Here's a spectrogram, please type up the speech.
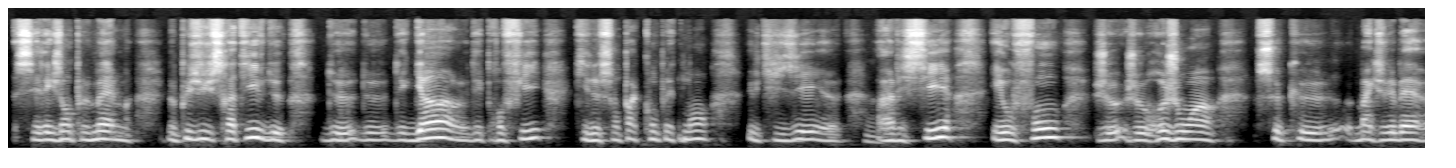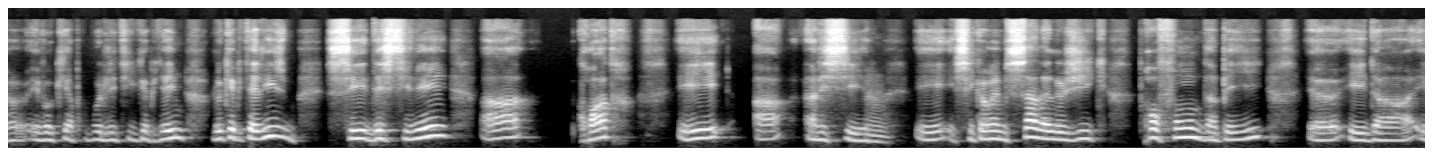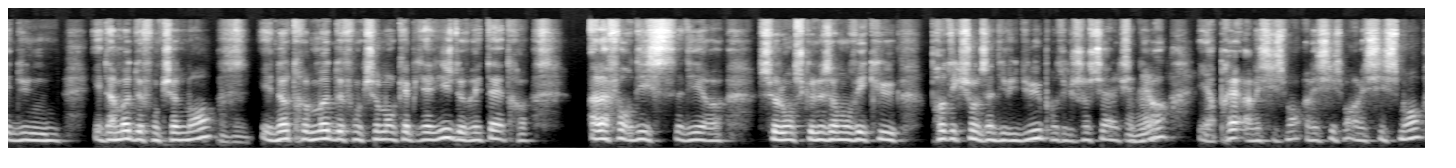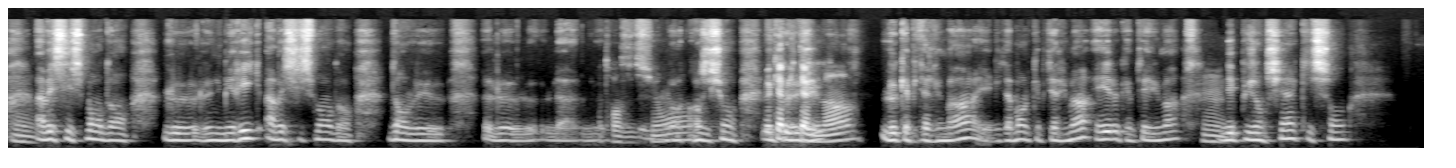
c'est l'exemple même le plus illustratif de, de- de- des gains, euh, des profits qui ne sont pas complètement utilisés euh, Mm. à investir. Et au fond, je, je rejoins ce que Max Weber évoquait à propos de l'éthique du capitalisme. Le capitalisme, c'est destiné à croître et à investir. Mm. Et c'est quand même ça la logique profonde d'un pays euh, et d'un mode de fonctionnement. Mhm. Et notre mode de fonctionnement capitaliste devrait être à la Fordiste, c'est-à-dire selon ce que nous avons vécu, protection des individus, protection sociale, etc. Mhm. Et après, investissement, investissement, investissement, Mm. investissement dans le, le numérique, investissement dans, dans le, le- la, La transition. la transition Le capital humain. Le capital humain, et évidemment le capital humain et le capital humain Mm. les plus anciens qui sont.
